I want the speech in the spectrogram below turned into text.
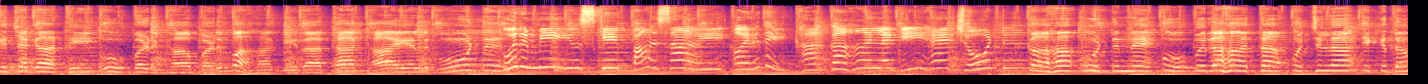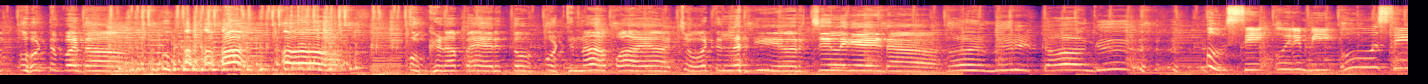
एक जगह थी ऊबड़ खाबड़ वहाँ गिरा था घायल ऊँट। उर्मी उसके पास आई और देखा कहाँ लगी है चोट। कहा ऊँट ने उब रहा था उछला एकदम ऊँट बड़ा उखड़ा पैर तो उठ ना पाया चोट लगी और चिल हाय मेरी टांग। उसे उर्मी ऊसे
